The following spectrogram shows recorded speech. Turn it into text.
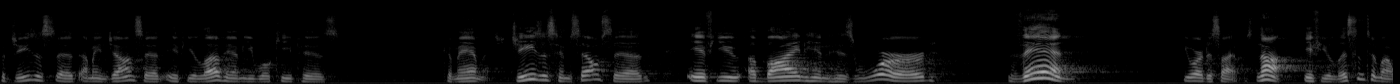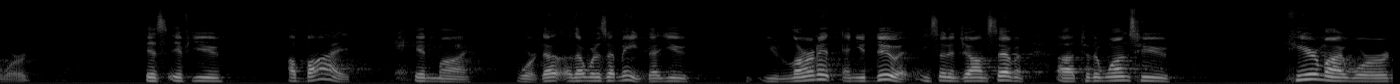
But Jesus said, I mean, John said, if you love him, you will keep his commandments. Jesus himself said, if you abide in his word, then you are disciples. Not if you listen to my word, it's if you abide in my word. That, that, what does that mean? That you, you learn it and you do it. He said in John 7 uh, to the ones who hear my word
